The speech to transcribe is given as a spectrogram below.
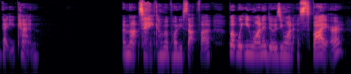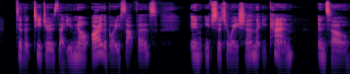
that you can. I'm not saying I'm a bodhisattva, but what you want to do is you want to aspire to the teachers that you know are the bodhisattvas in each situation that you can and so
